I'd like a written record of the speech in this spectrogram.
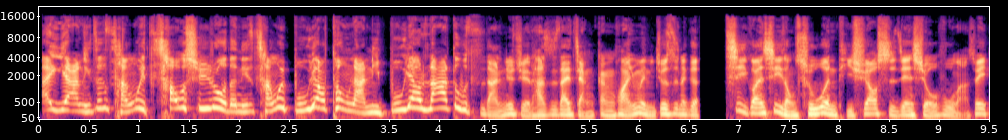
哎呀，你这个肠胃超虚弱的，你的肠胃不要痛啦，你不要拉肚子啦，你就觉得他是在讲干话，因为你就是那个器官系统出问题，需要时间修复嘛。所以，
